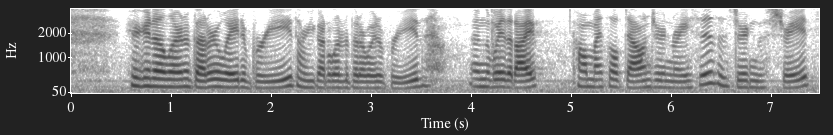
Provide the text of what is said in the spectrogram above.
you're gonna learn a better way to breathe, or you gotta learn a better way to breathe. And the way that I calm myself down during races is during the straights.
